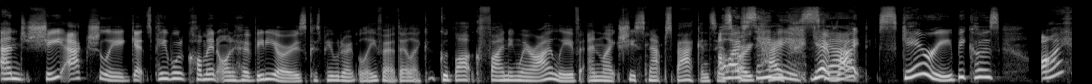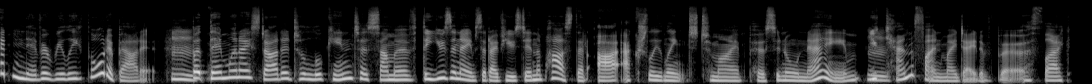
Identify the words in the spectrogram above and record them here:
And she actually gets people to comment on her videos because people don't believe her. They're like, good luck finding where I live. And like she snaps back and says, Oh, okay. this. Yeah, Yeah. right. Scary because I had never really thought about it. Hmm. But then when I started to look into some of the usernames that I've used in the past that are actually linked to my personal name, you can find my date of birth. Like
